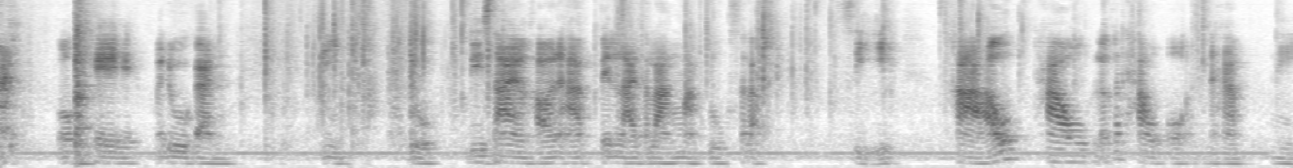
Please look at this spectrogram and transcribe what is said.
อะ โอเค มาดูกัน นี่ดูดีไซน์ของเขานะครับ เป็นลายตารางหมากรุกสลับสีขาวเทาแล้วก็เทาอ่อนนะครับ นี่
